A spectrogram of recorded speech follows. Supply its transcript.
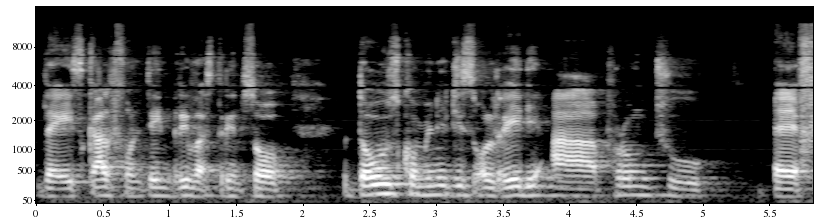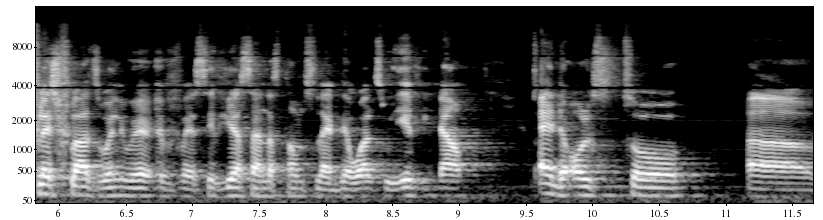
there is Fontaine river stream. So those communities already are prone to uh, flash floods when we have uh, severe thunderstorms like the ones we have now, and also, uh,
